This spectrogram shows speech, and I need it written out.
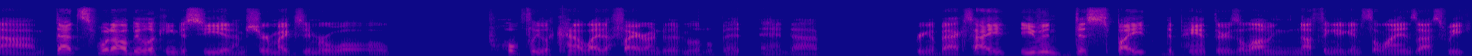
um, that's what I'll be looking to see, and I'm sure Mike Zimmer will hopefully kind of light a fire under them a little bit and uh, bring it back. So I even despite the Panthers allowing nothing against the Lions last week,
